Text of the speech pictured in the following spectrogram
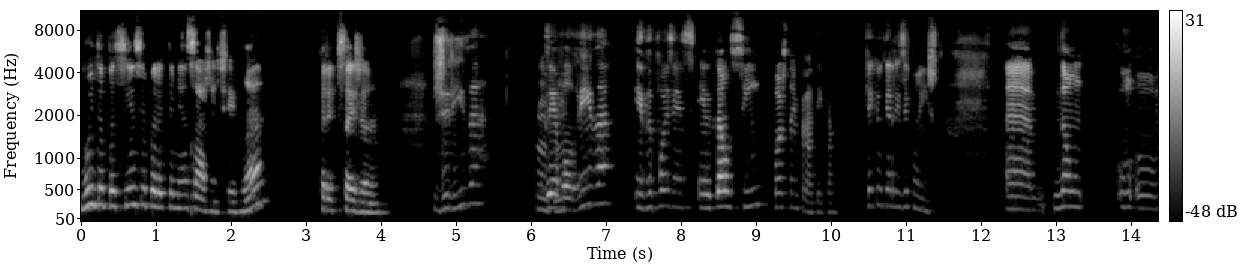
muita paciência para que a mensagem chegue lá, para que seja gerida, uhum. desenvolvida e depois então sim posta em prática. O que é que eu quero dizer com isto? Uh, não, o, o,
